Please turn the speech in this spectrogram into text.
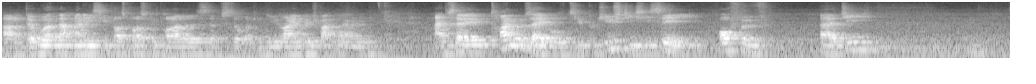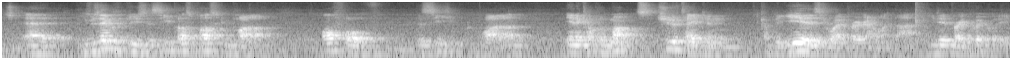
Um, there weren't that many C++ compilers, there was still like a new language back then. And so Tiemann was able to produce GCC off of uh, G, uh, he was able to produce a C++ compiler off of the C compiler in a couple of months. It should have taken a couple of years to write a program like that. He did it very quickly.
